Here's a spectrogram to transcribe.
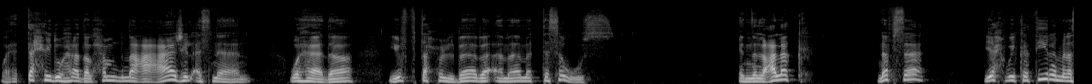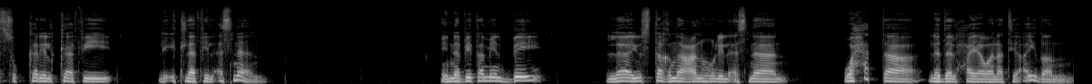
ويتحد هذا الحمض مع عاج الأسنان وهذا يفتح الباب أمام التسوس. إن العلك نفسه يحوي كثيرا من السكر الكافي لإتلاف الأسنان. إن فيتامين بي لا يستغنى عنه للأسنان وحتى لدى الحيوانات أيضا.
